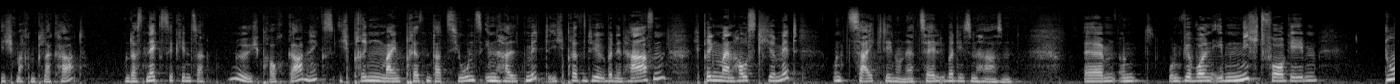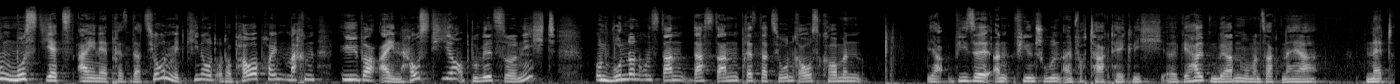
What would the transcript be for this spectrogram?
ich mache ein Plakat. Und das nächste Kind sagt, nö, ich brauche gar nichts. Ich bringe meinen Präsentationsinhalt mit. Ich präsentiere über den Hasen. Ich bringe mein Haustier mit und zeige den und erzähle über diesen Hasen. Ähm, und, und wir wollen eben nicht vorgeben, du musst jetzt eine Präsentation mit Keynote oder PowerPoint machen über ein Haustier, ob du willst oder nicht, und wundern uns dann, dass dann Präsentationen rauskommen, ja, wie sie an vielen Schulen einfach tagtäglich äh, gehalten werden, wo man sagt, naja, nett,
